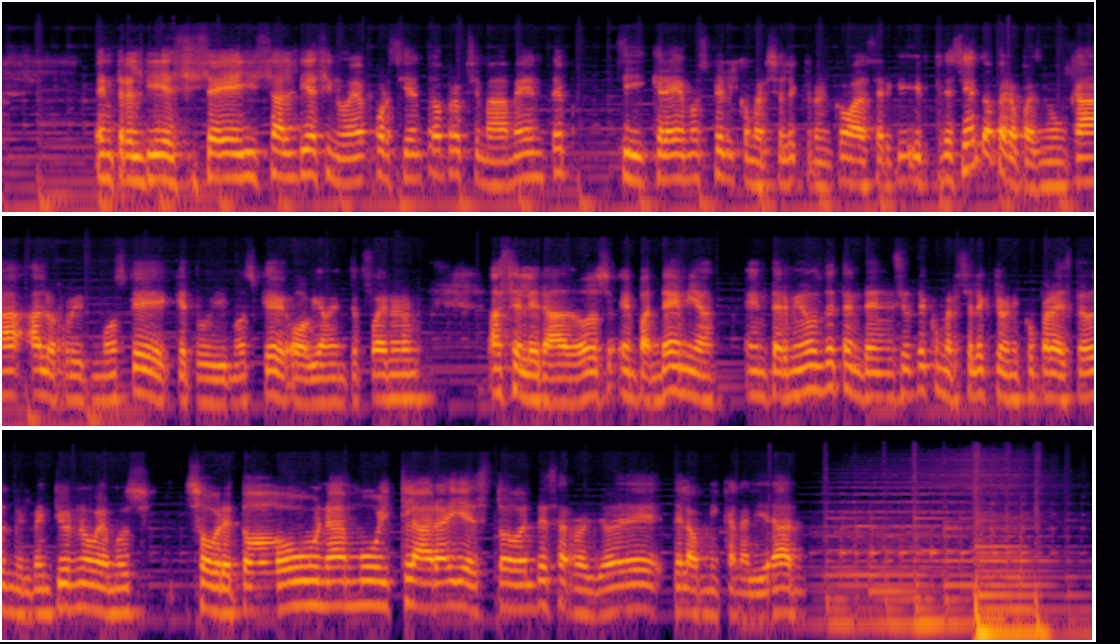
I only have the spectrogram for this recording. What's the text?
entre el 16 al 19% aproximadamente sí creemos que el comercio electrónico va a seguir creciendo, pero pues nunca a los ritmos que, que tuvimos, que obviamente fueron acelerados en pandemia. En términos de tendencias de comercio electrónico para este 2021 vemos sobre todo una muy clara y es todo el desarrollo de, de la omnicanalidad.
